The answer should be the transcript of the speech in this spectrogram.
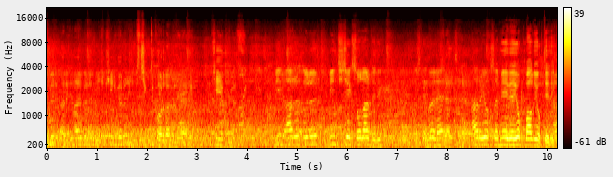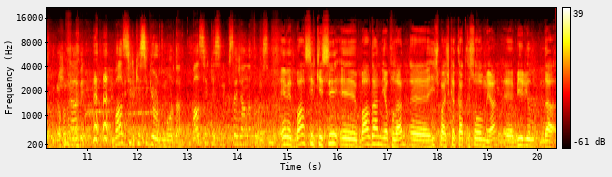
İzmir Arıcılar Bölümü hiçbir şeyini görmedik. Biz çıktık oradan bile yani. Şey yapıyoruz. Bir arı ölür, bin çiçek solar dedik. İşte böyle arı yoksa meyve yok, bal yok dedik. Şimdi abi bal sirkesi gördüm orada. Bal sirkesini kısaca anlatır mısın? Evet, bal sirkesi e, baldan yapılan, e, hiç başka katkısı olmayan, e, bir yılda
